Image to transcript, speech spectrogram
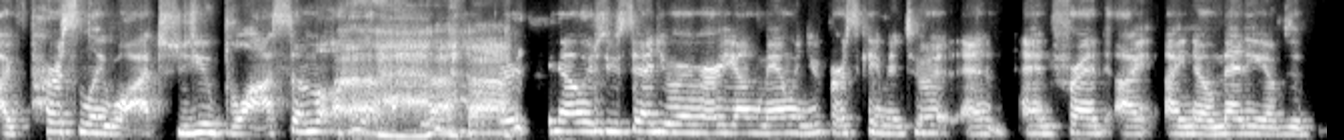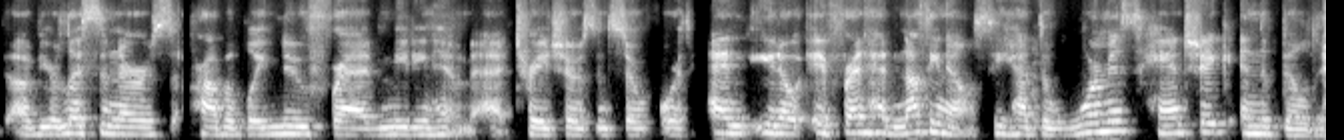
I've personally watched you blossom you know as you said you were a very young man when you first came into it. And and fred i i know many of the of your listeners probably knew fred meeting him at trade shows and so forth. And you know if Fred had nothing else, he had the warmest handshake in the building.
